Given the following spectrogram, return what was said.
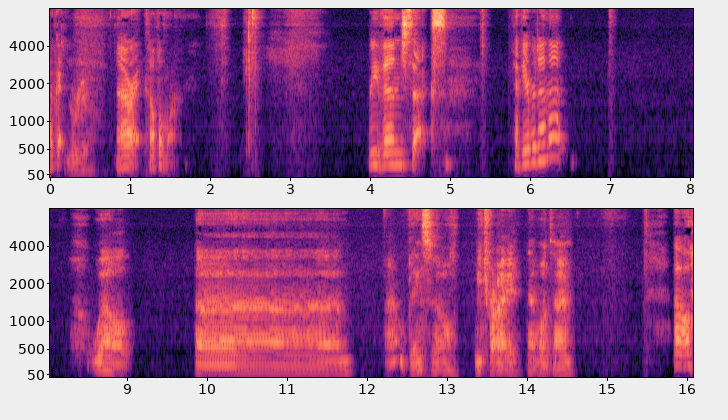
Okay. here we go. All right, couple more. Revenge sex. Have you ever done that? Well, um, I don't think so. We tried that one time. Oh,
